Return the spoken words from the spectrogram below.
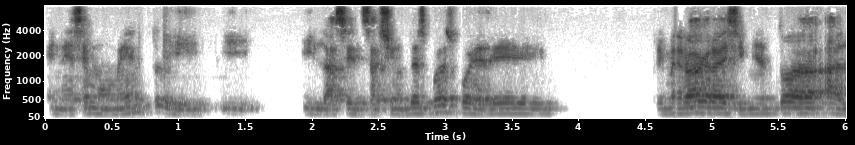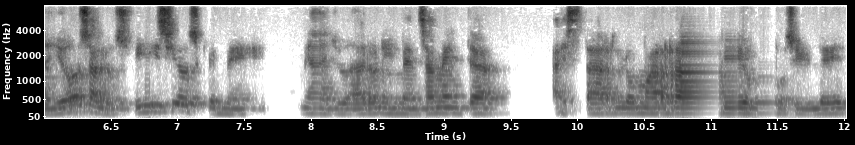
en ese momento y, y, y la sensación después fue de, primero agradecimiento a, a Dios, a los fisios que me, me ayudaron inmensamente a, a, estar lo más rápido posible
